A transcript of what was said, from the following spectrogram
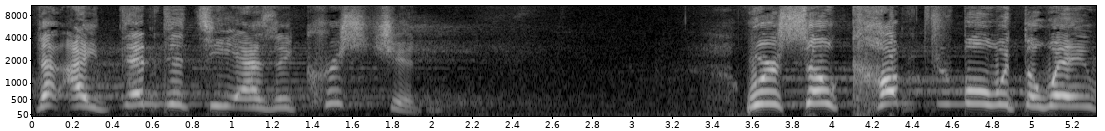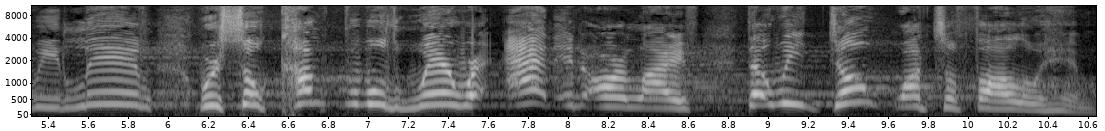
that identity as a Christian? We're so comfortable with the way we live, we're so comfortable with where we're at in our life that we don't want to follow Him.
